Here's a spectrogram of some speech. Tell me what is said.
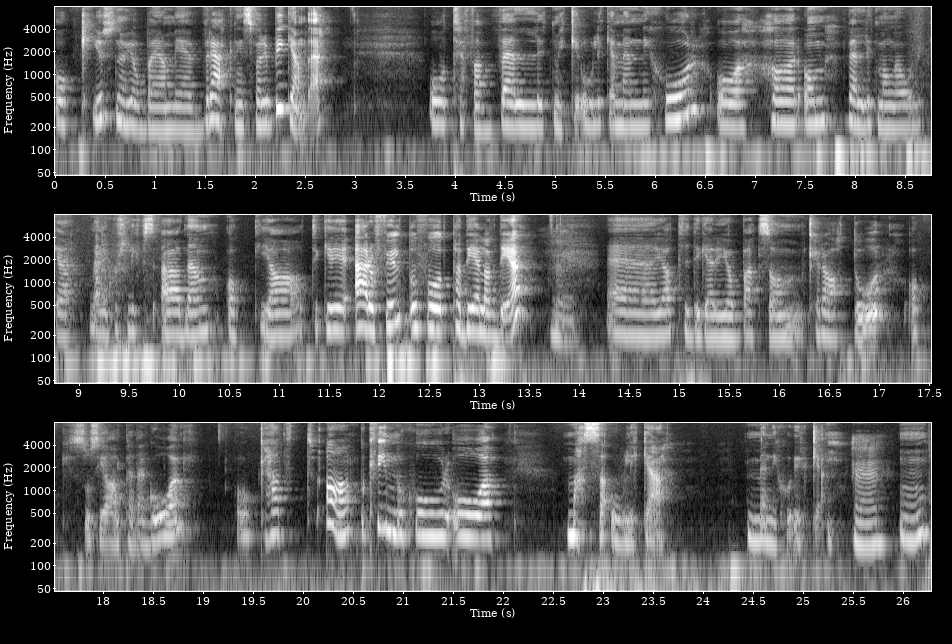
och just nu jobbar jag med vräkningsförebyggande. Och träffar väldigt mycket olika människor och hör om väldigt många olika människors livsöden. Och jag tycker det är ärofyllt att få ta del av det. Eh, Jag har tidigare jobbat som kurator och socialpedagog och haft ja, på kvinnojour och massa olika människoyrken. Mm.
